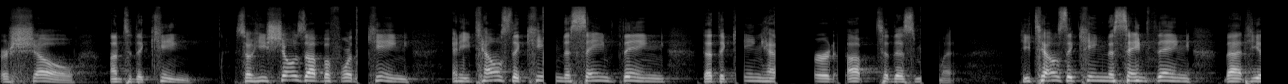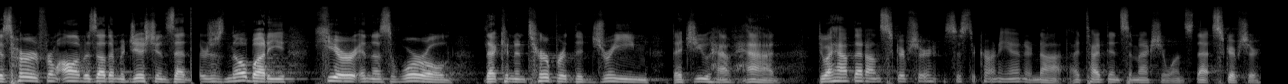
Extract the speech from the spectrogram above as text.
or show unto the king. So he shows up before the king and he tells the king the same thing that the king has heard up to this moment. He tells the king the same thing that he has heard from all of his other magicians that there's nobody here in this world that can interpret the dream that you have had. Do I have that on scripture, Sister Carnahan, or not? I typed in some extra ones. That scripture.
